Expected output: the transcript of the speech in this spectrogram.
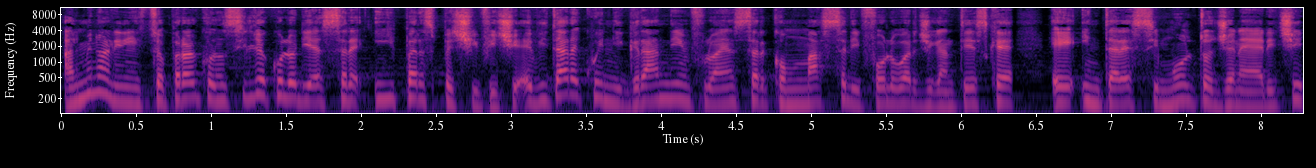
Almeno all'inizio però il consiglio è quello di essere iper specifici, evitare quindi grandi influencer con masse di follower gigantesche e interessi molto generici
